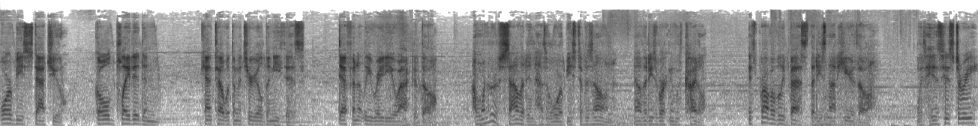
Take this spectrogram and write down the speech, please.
War Beast statue. Gold plated and can't tell what the material beneath is. Definitely radioactive though. I wonder if Saladin has a War Beast of his own, now that he's working with Caiatl. It's probably best that he's not here though. With his history,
